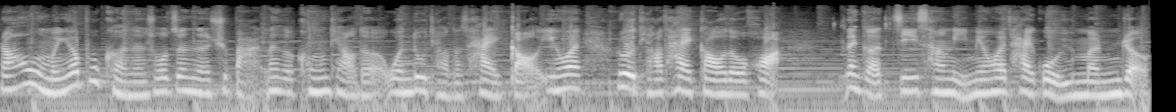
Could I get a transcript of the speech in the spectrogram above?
然后我们又不可能说真的去把那个空调的温度调得太高，因为如果调太高的话，那个机舱里面会太过于闷热，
